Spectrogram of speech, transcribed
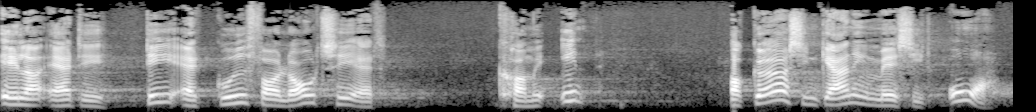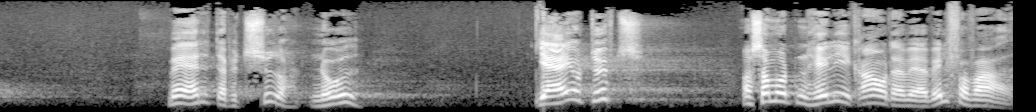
Eller er det det, at Gud får lov til at komme ind og gøre sin gerning med sit ord? Hvad er det, der betyder noget? Jeg er jo døbt, og så må den hellige grav der være velforvaret.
